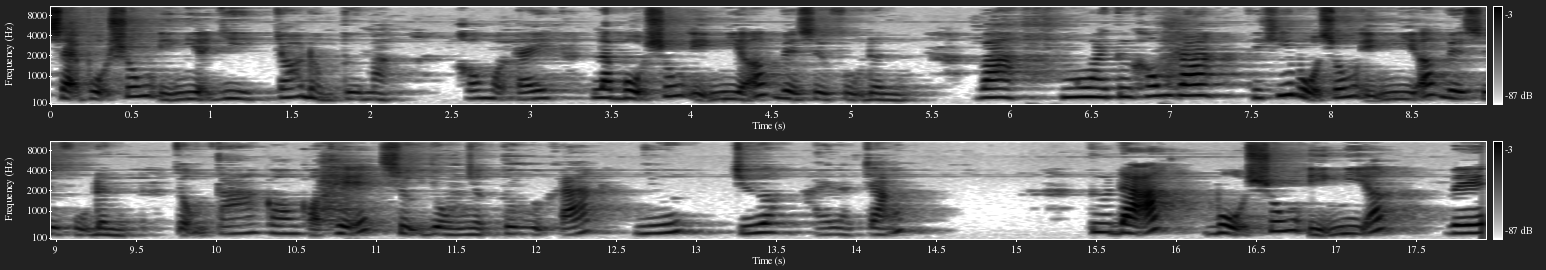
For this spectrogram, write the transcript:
sẽ bổ sung ý nghĩa gì cho động từ mặc Không ở đây là bổ sung ý nghĩa về sự phủ định. Và ngoài từ không ra thì khi bổ sung ý nghĩa về sự phủ định, chúng ta còn có thể sử dụng những từ ngữ khác như chưa hay là chẳng. Từ đã bổ sung ý nghĩa về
